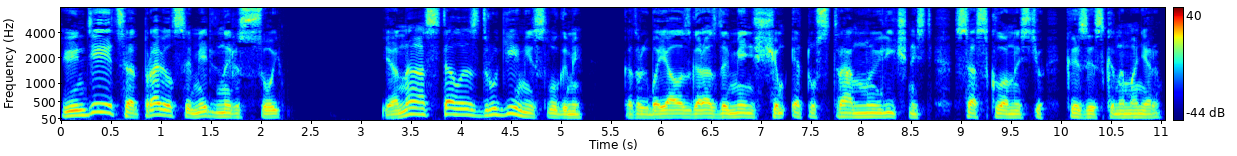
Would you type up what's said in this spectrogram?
Индеец отправился медленной рысой, и она осталась с другими слугами — которых боялась гораздо меньше, чем эту странную личность со склонностью к изысканным манерам.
